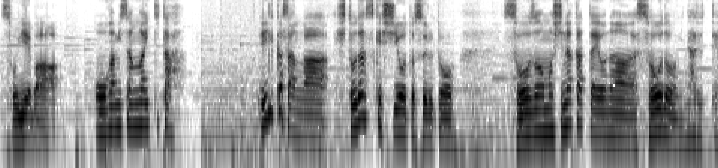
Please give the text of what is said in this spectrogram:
そういえば大神さんが言ってた。エリカさんが人助けしようとすると想像もしなかったような騒動になるって。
